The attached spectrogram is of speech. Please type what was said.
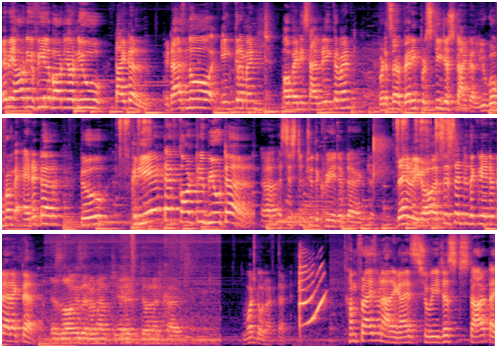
Ebi how do you feel about your new title it has no increment of any salary increment but it's a very prestigious title. You go from editor to creative contributor. Uh, assistant to the creative director. There we go, assistant to the creative director. As long as I don't have to edit the donut cut. What donut cut? हम fries बना रहे हैं guys. Should we just start? I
